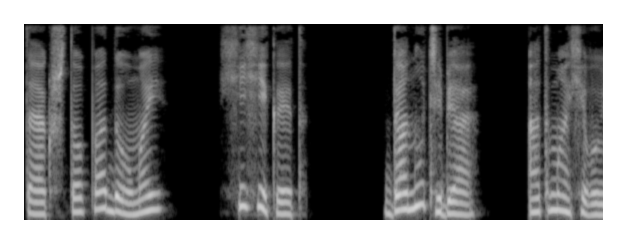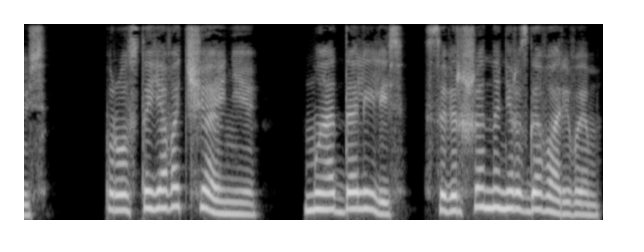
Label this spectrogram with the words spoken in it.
Так что подумай. Хихикает. «Да ну тебя!» Отмахиваюсь. «Просто я в отчаянии. Мы отдалились, Совершенно не разговариваем.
